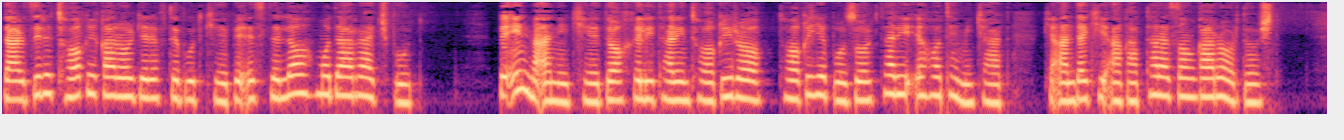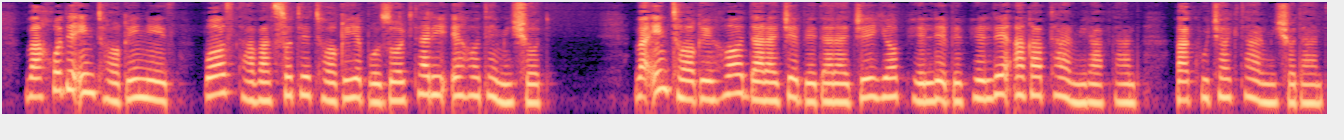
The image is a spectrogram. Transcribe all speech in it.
در زیر تاقی قرار گرفته بود که به اصطلاح مدرج بود. به این معنی که داخلی ترین تاقی را تاقی بزرگتری احاطه می کرد که اندکی عقبتر از آن قرار داشت. و خود این تاقی نیز باز توسط تاقی بزرگتری احاطه می شد و این تاقی ها درجه به درجه یا پله به پله عقبتر می رفتند و کوچکتر می شدند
